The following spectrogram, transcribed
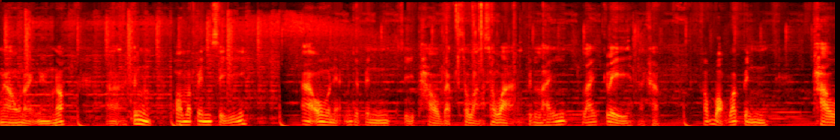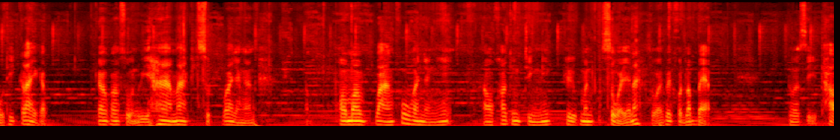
เงาๆหน่อยหนึ่งเนาะอ่าซึ่งพอมาเป็นสี RO เนี่ยมันจะเป็นสีเทาแบบสว่างๆ เป็นไลท์ไลท์เกรย์นะครับ เขาบอกว่าเป็นเทาที่ใกล้กับ 990 V5 มากที่สุดว่าอย่างนั้น พอมาวางคู่กันอย่างนี้ เอาเข้าจริง ๆ นี่คือมันสวยนะ สวยไปคนละแบบ ตัวสีเทา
